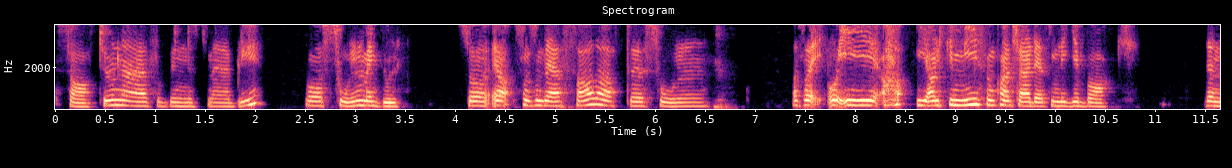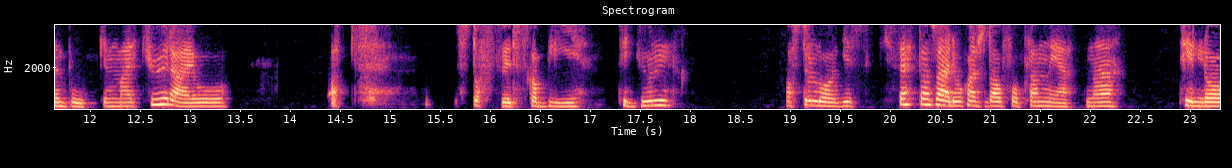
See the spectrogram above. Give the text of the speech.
Saturn er forbundet med bly, og solen med gull. Så ja, sånn som det jeg sa, da, at eh, solen Altså, og i, i alkemi, som kanskje er det som ligger bak denne boken Merkur, er jo at stoffer skal bli til gull. Astrologisk sett da, så er det jo kanskje da å få planetene til å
